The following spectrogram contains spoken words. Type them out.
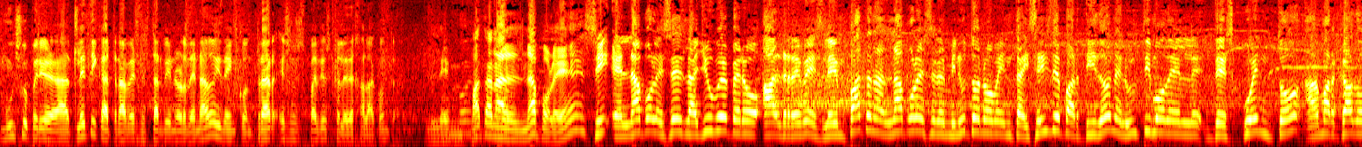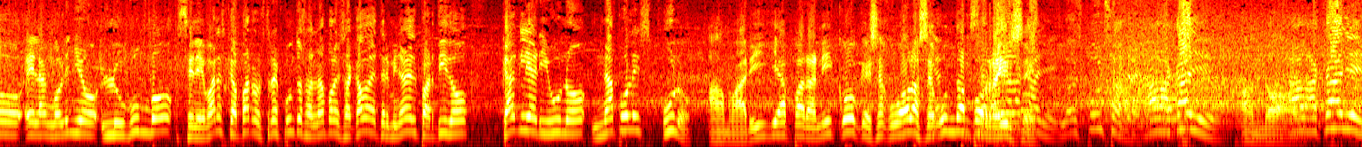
muy superior al Atlético a través de estar bien ordenado y de encontrar esos espacios que le deja la contra. Le empatan al Nápoles, ¿eh? Sí, el Nápoles es la Juve, pero al revés. Le empatan al Nápoles en el minuto 96 de partido. En el último del descuento ha marcado el angoleño Lubumbo. Se le van a escapar los tres puntos al Nápoles. Acaba de terminar el partido. Cagliari 1, Nápoles 1. Amarilla para Nico, que se ha jugado la segunda Y se por va a la reírse. calle. Lo expulsa. A la calle, a la calle,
